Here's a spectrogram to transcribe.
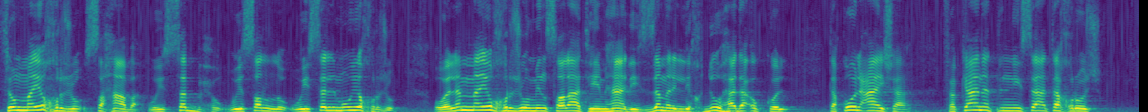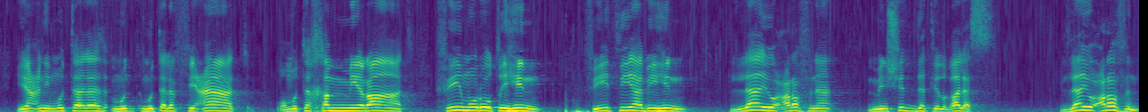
ثم يخرج الصحابة ويسبحوا ويصلوا ويسلموا ويخرجوا. ولما يخرجوا من صلاتهم هذه الزمن اللي خدوه هذا أكل تقول عائشة فكانت النساء تخرج يعني متلفعات ومتخمرات في مروطهن في ثيابهن لا يعرفن من شدة الغلس. لا يعرفن.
